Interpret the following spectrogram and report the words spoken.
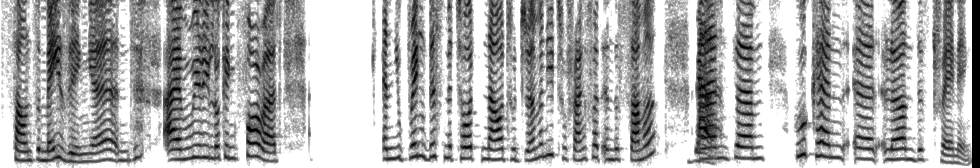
Sounds amazing and i'm really looking forward and you bring this method now to Germany, to Frankfurt in the summer. Yes. And um, who can uh, learn this training?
